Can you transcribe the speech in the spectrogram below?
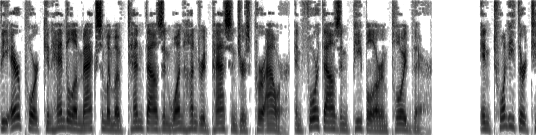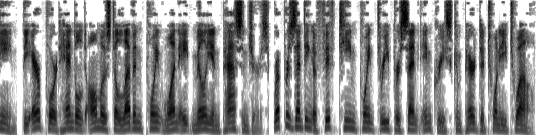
The airport can handle a maximum of 10,100 passengers per hour, and 4,000 people are employed there. In 2013, the airport handled almost 11.18 million passengers, representing a 15.3% increase compared to 2012.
